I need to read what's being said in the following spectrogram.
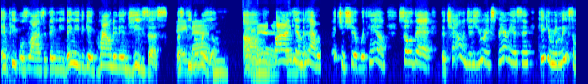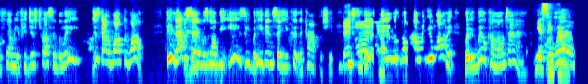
in people's lives that they need. They need to get grounded in Jesus. Let's Amen. keep it real. Um, find him and have a relationship with him so that the challenges you're experiencing, he can release them from you if you just trust and believe. Just got to walk the walk. He never said it was going to be easy, but he didn't say you couldn't accomplish it. he didn't say it was going to come when you want it, but it will come on time. Yes, he will.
